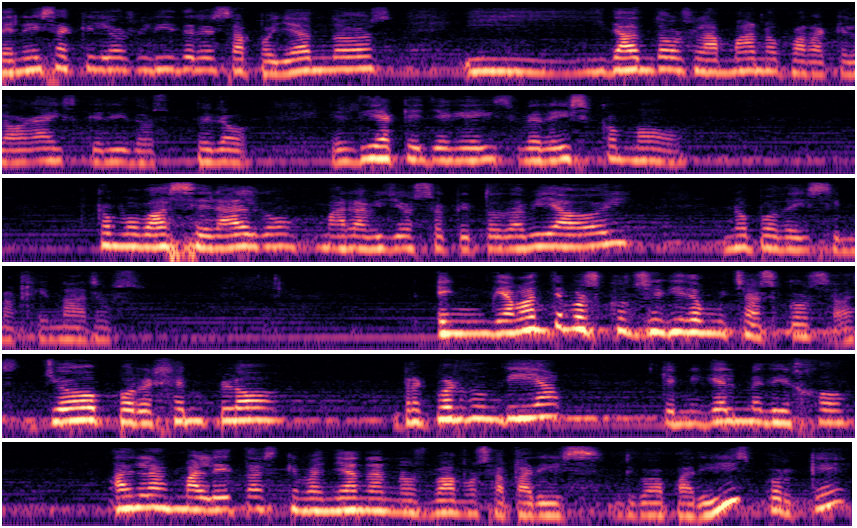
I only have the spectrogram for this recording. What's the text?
Tenéis aquí los líderes apoyándoos y, dándoos la mano para que lo hagáis, queridos. Pero el día que lleguéis veréis cómo, cómo va a ser algo maravilloso que todavía hoy no podéis imaginaros. En Diamante hemos conseguido muchas cosas. Yo, por ejemplo, recuerdo un día que Miguel me dijo, haz las maletas que mañana nos vamos a París. Digo, ¿a París? ¿Por qué?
